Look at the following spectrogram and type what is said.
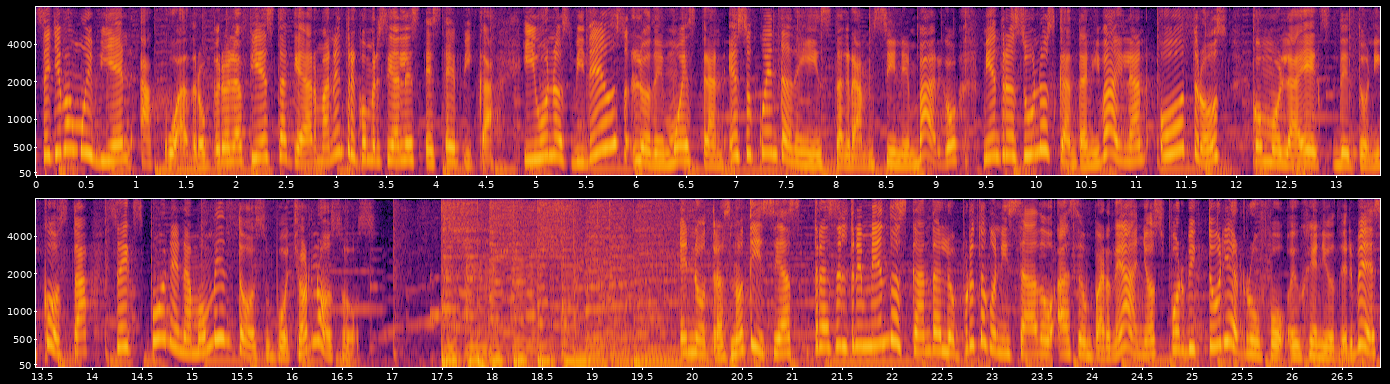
se llevan muy bien a cuadro, pero la fiesta que arman entre comerciales es épica y unos videos lo demuestran en su cuenta de Instagram. Sin embargo, mientras unos cantan y bailan, otros, como la ex de Tony Costa, se exponen a momentos bochornosos. En otras noticias, tras el tremendo escándalo protagonizado hace un par de años por Victoria Rufo Eugenio Derbez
